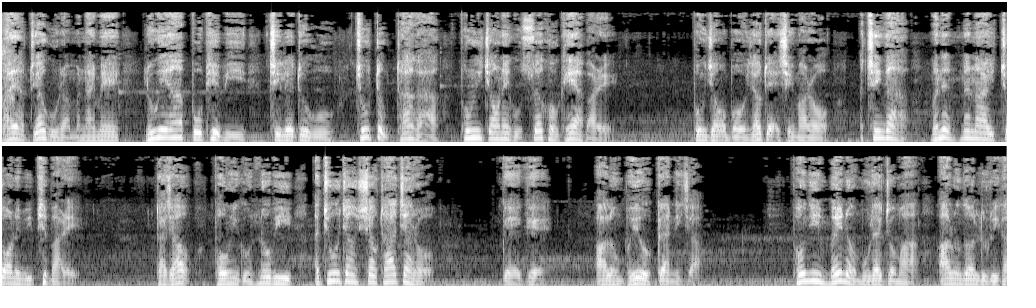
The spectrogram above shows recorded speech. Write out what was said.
ငါးယောက်တယောက်ကိုတော့မနိုင်မဲလူငယ်အားပိုဖြစ်ပြီးခြေလက်တို့ကိုကျိုးတုပ်ထားကဘုန်းကြီးကျောင်းထဲကိုဆွဲခေါ်ခဲ့ရပါတယ်ဘုန်းကြီးကျောင်းအပေါ်ရောက်တဲ့အချိန်မှာတော့အချိန်ကမနက်2နာရီကျော်နေပြီဖြစ်ပါတယ် ဒါကြောင့်ဘုန်းကြီးကိုနှိုးပြီးအကျိုးအကြောင်းလျှောက်ထားကြတော့ကဲကဲအားလုံးဘေးကိုကတ်နေကြဘုန်းကြီးမိန်တော်မူလိုက်တော့မှအားလုံးသောလူတွေက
